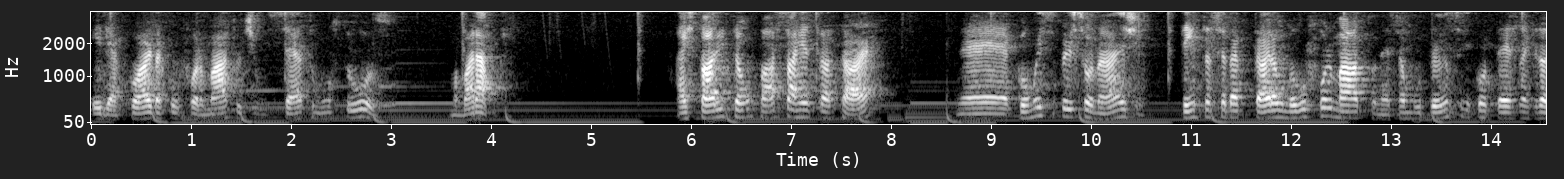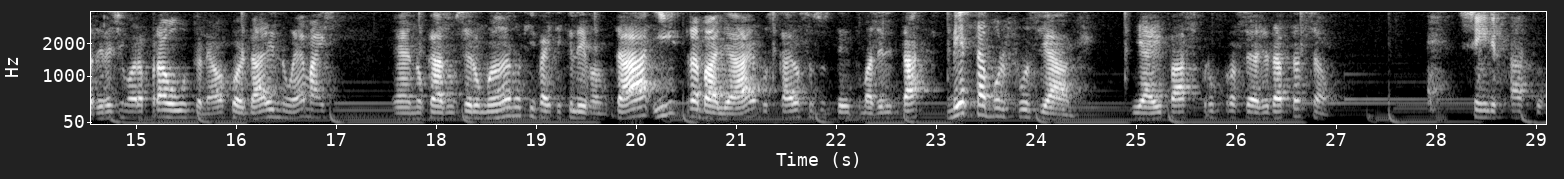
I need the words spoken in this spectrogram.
Ele acorda com o formato de um inseto monstruoso, uma barata. A história então passa a retratar né, como esse personagem tenta se adaptar a um novo formato, né, essa mudança que acontece na vida dele de uma hora para outra. Né? Ao acordar, ele não é mais, é, no caso, um ser humano que vai ter que levantar e trabalhar, buscar o seu sustento, mas ele está metamorfoseado e aí passa por um processo de adaptação. Sim, de fato.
